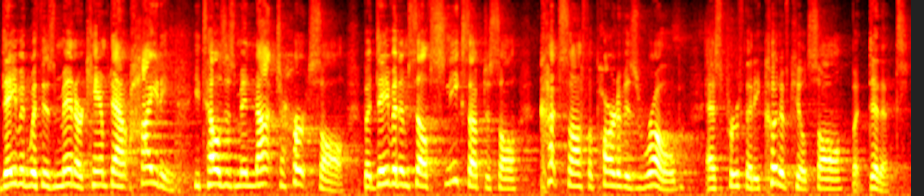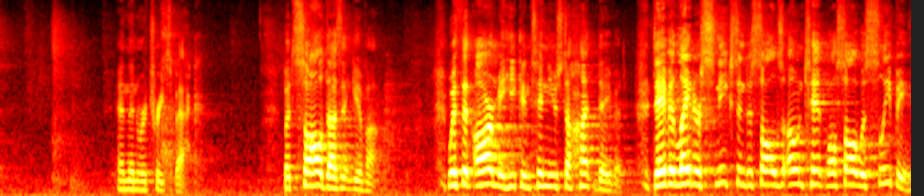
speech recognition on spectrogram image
David, with his men, are camped out hiding. He tells his men not to hurt Saul, but David himself sneaks up to Saul, cuts off a part of his robe as proof that he could have killed Saul, but didn't, and then retreats back. But Saul doesn't give up. With an army, he continues to hunt David. David later sneaks into Saul's own tent while Saul was sleeping,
